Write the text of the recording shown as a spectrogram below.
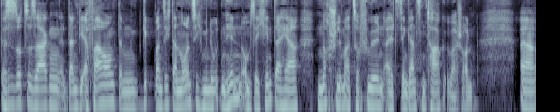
Das ist sozusagen dann die Erfahrung, dann gibt man sich dann 90 Minuten hin, um sich hinterher noch schlimmer zu fühlen als den ganzen Tag über schon. Äh,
